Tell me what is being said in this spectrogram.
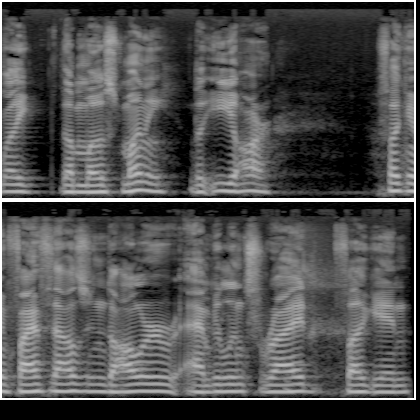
like the most money. The ER, fucking five thousand dollar ambulance ride, fucking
